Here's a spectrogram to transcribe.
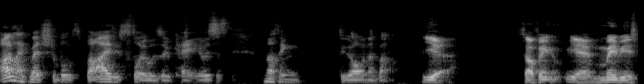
I like vegetables, but I just thought it was okay. It was just nothing to go on about. yeah. So I think yeah, maybe it's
